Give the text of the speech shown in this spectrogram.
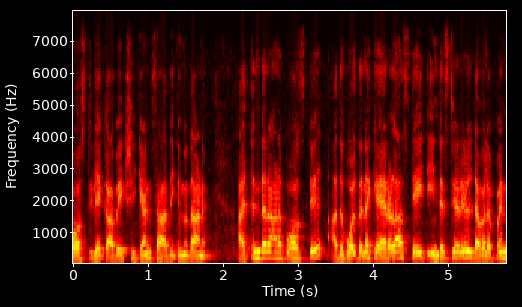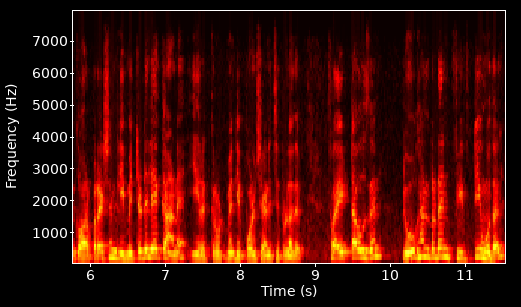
പോസ്റ്റിലേക്ക് അപേക്ഷിക്കാൻ സാധിക്കുന്നതാണ്. അറ്റൻഡർ ആണ് പോസ്റ്റ് അതുപോലെ തന്നെ Kerala state industrial development corporation ലിമിറ്റഡിലേക്കാണ് ഈ റിക്രൂട്ട്മെന്റ് ഇപ്പോൾ ക്ഷണിച്ചിട്ടുള്ളത്. Five thousand two hundred and fifty മുതൽ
